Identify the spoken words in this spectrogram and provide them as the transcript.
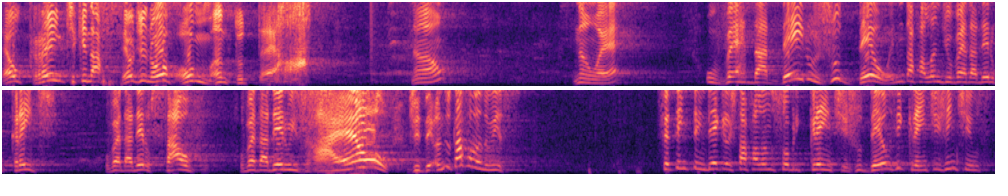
é o crente que nasceu de novo, ô oh, manto terra. Não, não é. O verdadeiro judeu, ele não está falando de um verdadeiro crente, o verdadeiro salvo, o verdadeiro Israel de Deus, ele não está falando isso. Você tem que entender que ele está falando sobre crentes judeus e crentes gentios.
